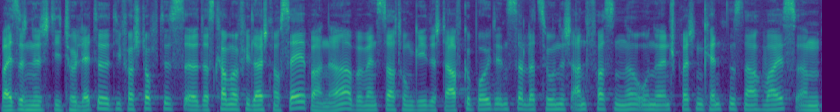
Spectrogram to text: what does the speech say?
weiß ich nicht, die Toilette, die verstopft ist, äh, das kann man vielleicht noch selber, ne? aber wenn es darum geht, ich darf Gebäudeinstallation nicht anfassen, ne? ohne entsprechenden Kenntnisnachweis, ähm,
